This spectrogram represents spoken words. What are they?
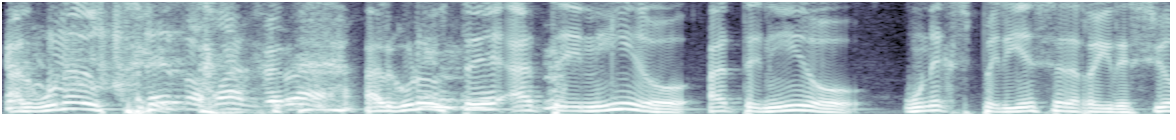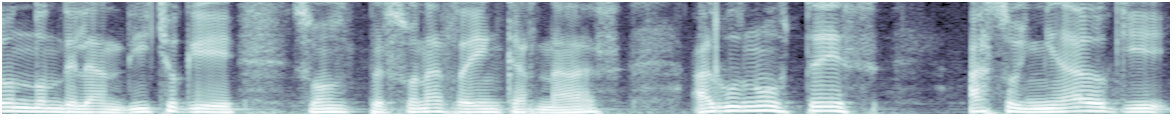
¿Alguna de ustedes, Eso, Juan, ¿verdad? ¿Alguno de ustedes ha tenido, ha tenido una experiencia de regresión donde le han dicho que son personas reencarnadas? ¿Alguno de ustedes ha soñado que,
